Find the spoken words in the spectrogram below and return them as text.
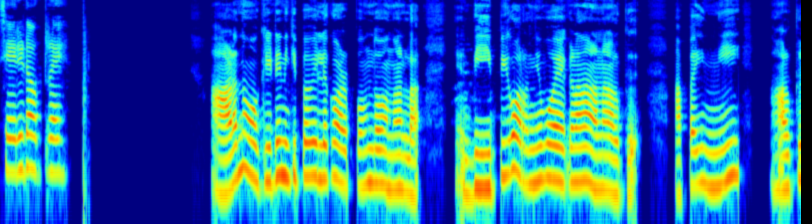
ശരി ഡോക്ടറെ ആളെ നോക്കിയിട്ട് എനിക്കിപ്പോൾ വലിയ കുഴപ്പമൊന്നും തോന്നണില്ല ബി പി കുറഞ്ഞു പോയേക്കണതാണ് ആൾക്ക്. അപ്പം ഇനി ആൾക്ക്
